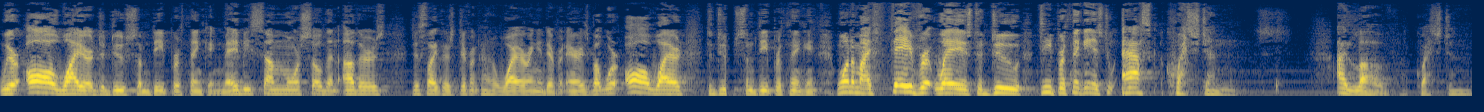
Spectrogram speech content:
we're all wired to do some deeper thinking. Maybe some more so than others, just like there's different kind of wiring in different areas, but we're all wired to do some deeper thinking. One of my favorite ways to do deeper thinking is to ask questions. I love questions.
